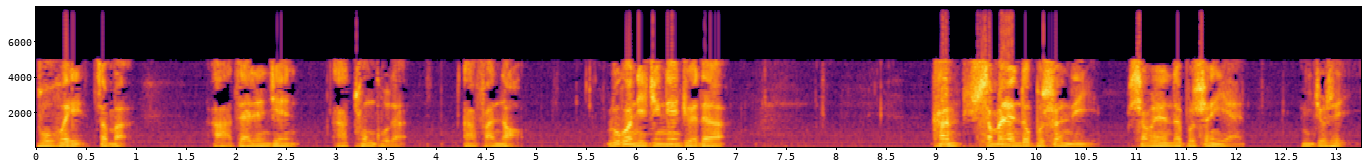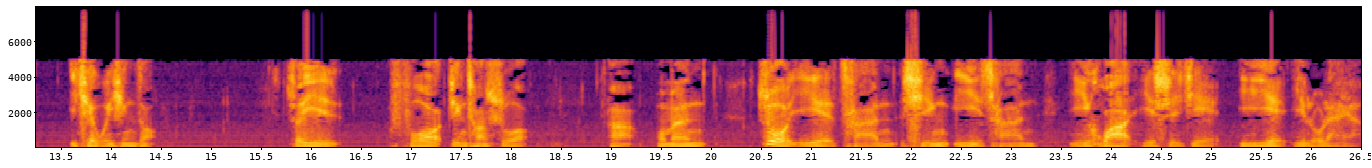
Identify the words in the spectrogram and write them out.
不会这么啊在人间啊痛苦的啊烦恼。如果你今天觉得看什么人都不顺利，什么人都不顺眼，你就是一切唯心造。所以佛经常说啊。我们坐业禅，行义禅，一花一世界，一叶一如来呀，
